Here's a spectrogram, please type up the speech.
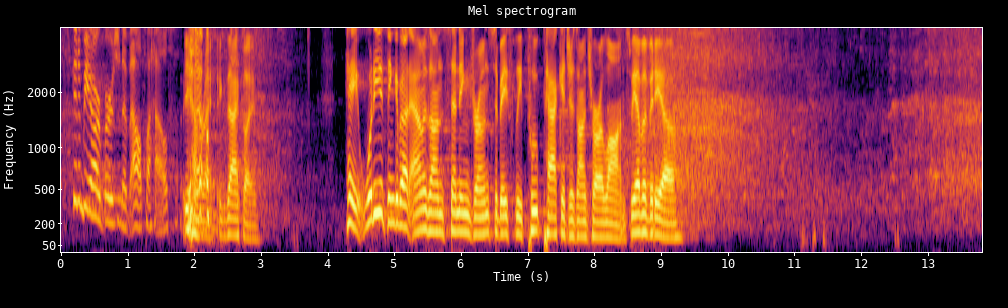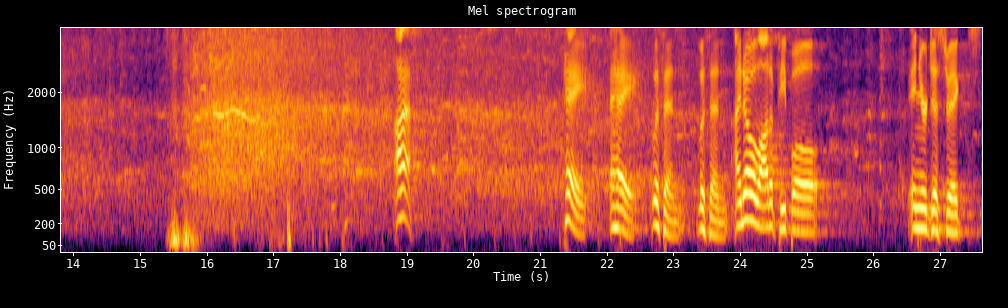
It's going to be our version of Alpha House. Yeah, know? right, exactly. Hey, what do you think about Amazon sending drones to basically poop packages onto our lawns? We have a video. I, hey, hey, listen, listen. I know a lot of people in your district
